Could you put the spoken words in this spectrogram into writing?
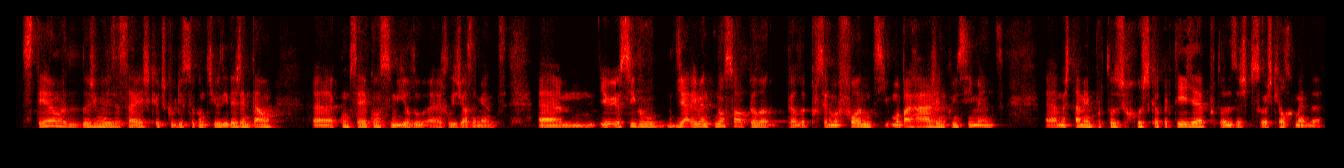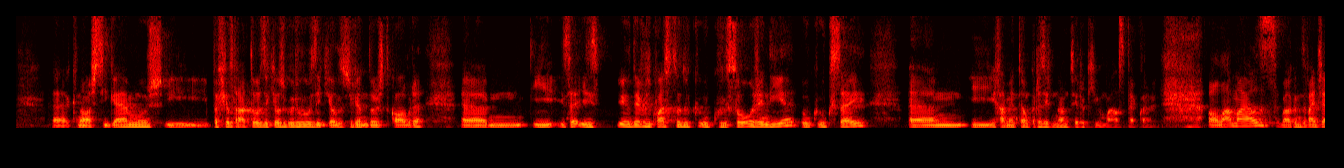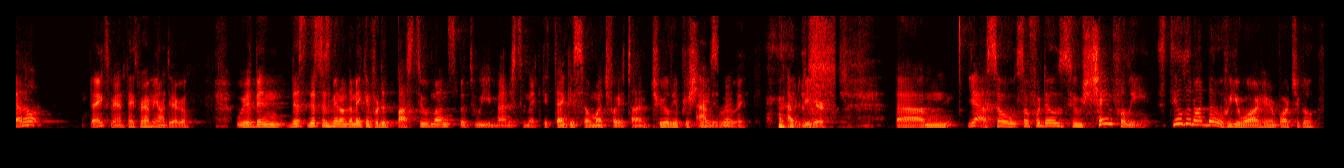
setembro de 2016 que eu descobri o seu conteúdo e desde então uh, comecei a consumi-lo uh, religiosamente. Um, eu, eu, sigo diariamente não só pela, pela, por ser uma fonte, uma barragem de conhecimento, uh, mas também por todos os recursos que ele partilha, por todas as pessoas que ele recomenda que nós sigamos e, e, para filtrar todos aqueles gurus e aqueles vendedores de cobra. Um, e, e, eu devo-lhe quase tudo o que sou hoje em dia, o, o que sei. Um, e realmente é um prazer não ter aqui o Miles Beckler. Olá, Miles. Welcome to my channel. Thanks, man. Thanks for having me on, Tiago. We've been this this has been on the making for the past two months, but we managed to make it. Thank you so much for your time. Truly appreciate Absolutely. it. Absolutely. Happy to be here. um, yeah. So so for those who shamefully still do not know who you are here in Portugal,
